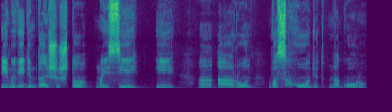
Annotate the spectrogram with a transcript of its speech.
И мы видим дальше, что Моисей и а, Аарон восходят на гору,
